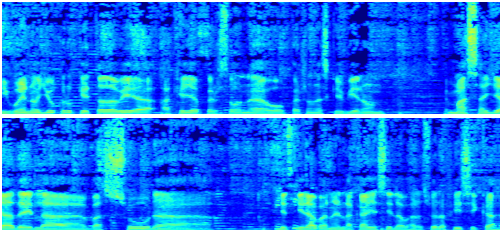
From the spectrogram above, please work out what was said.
Y bueno, yo creo que todavía aquella persona o personas que vieron más allá de la basura que tiraban en la calle, sí, la basura física,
